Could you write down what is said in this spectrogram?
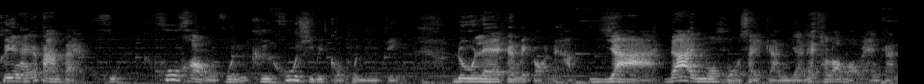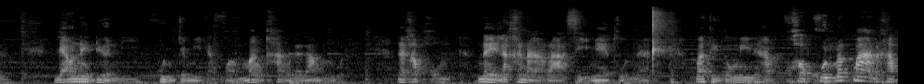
คือยังไงก็ตามแต่คู่ของคุณคือคู่ชีวิตของคุณจริงๆ ดูแลกันไปก่อนนะครับ อย่าได้โมโหใส่กัน อย่าได้ทะเลาะเบาะแหวงกัน แล้วในเดือนนี้คุณจะมีแต่ความมั่งคั่งและร่ำรวย นะครับผมในลัคนาราศีเมถุนนะมาถึงตรงนี้นะครับ ขอบคุณมากๆนะครับ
